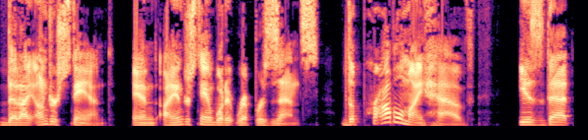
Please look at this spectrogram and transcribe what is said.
that I understand, and I understand what it represents. The problem I have is that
